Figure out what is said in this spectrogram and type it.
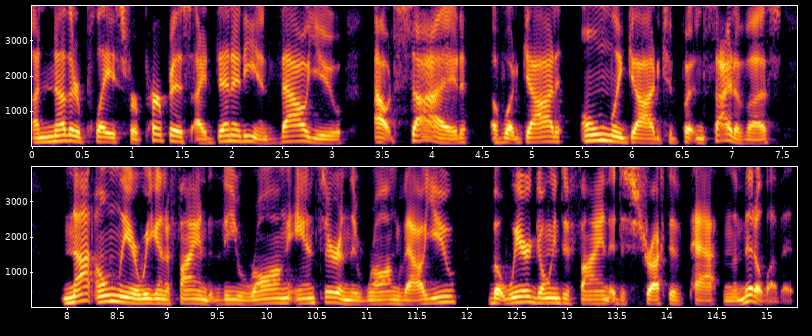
another place for purpose, identity, and value outside of what God, only God could put inside of us, not only are we going to find the wrong answer and the wrong value, but we're going to find a destructive path in the middle of it.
